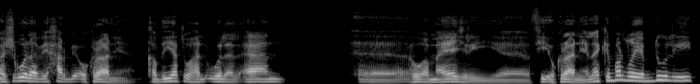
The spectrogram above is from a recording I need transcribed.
مشغولة بحرب أوكرانيا. قضيتها الأولى الآن آه، هو ما يجري آه، في أوكرانيا. لكن برضو يبدو لي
